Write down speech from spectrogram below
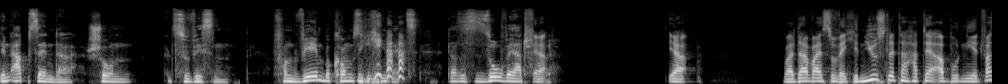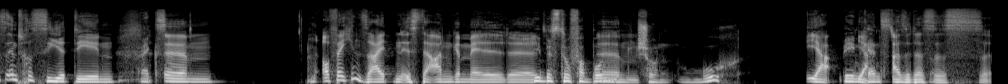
den Absender schon zu wissen. Von wem bekommst du die Ja. E-Mails? Das ist so wertvoll. Ja. Ja. Weil da weißt du, welche Newsletter hat er abonniert, was interessiert den, ähm, auf welchen Seiten ist er Wie angemeldet. bist du verbunden ähm, schon? Wuch. ja, wen ja, kennst du? also das ist, äh,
